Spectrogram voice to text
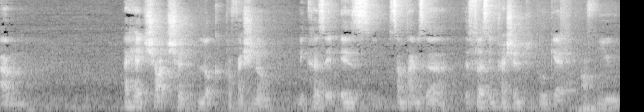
Um, a headshot should look professional because it is sometimes the, the first impression people get of you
